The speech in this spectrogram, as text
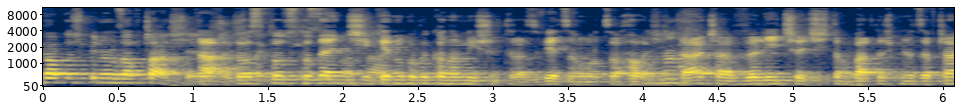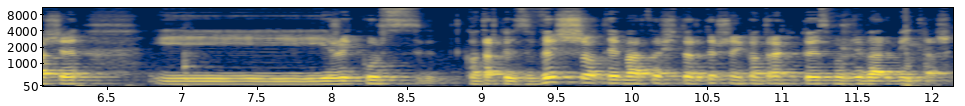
wartość pieniądza w czasie. tak, to, tak studenci tak. kierunków ekonomicznych teraz wiedzą o co chodzi. Tak? Trzeba wyliczyć tą wartość pieniądza w czasie i jeżeli kurs kontraktu jest wyższy od tej wartości teoretycznej kontraktu, to jest możliwy arbitraż.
